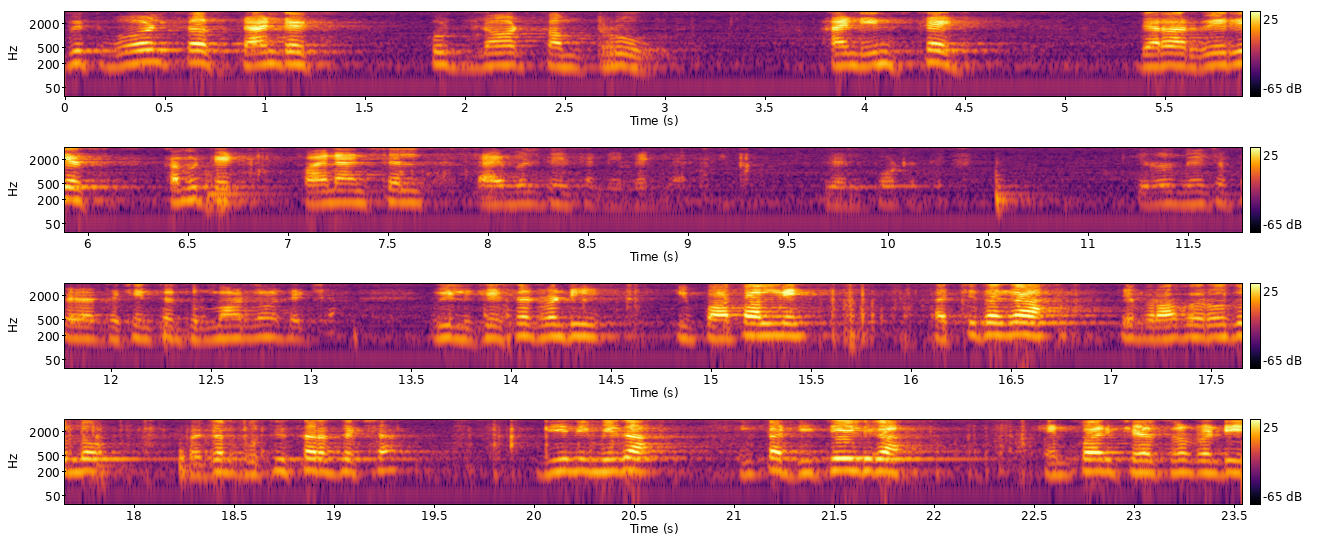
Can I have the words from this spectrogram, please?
with world class standards could not come true And instead, there are various committed financial liabilities and irregularities. Report అధ్యక్ష ఈరోజు మేము చెప్పేది అధ్యక్ష ఇంత దుర్మార్గం అధ్యక్ష. వీళ్ళు చేసినటువంటి ఈ పాపాలని ఖచ్చితంగా రేపు రాబోయే రోజుల్లో ప్రజలు గుర్తిస్తారు అధ్యక్ష. దీని మీద ఇంకా డీటెయిల్డ్గా ఎంక్వైరీ చేయాల్సినటువంటి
